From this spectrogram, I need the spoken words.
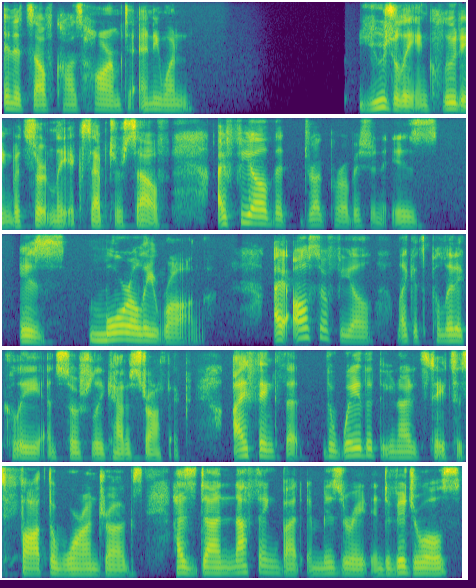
in itself cause harm to anyone usually including but certainly except yourself i feel that drug prohibition is is morally wrong i also feel like it's politically and socially catastrophic i think that the way that the United States has fought the war on drugs has done nothing but immiserate individuals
